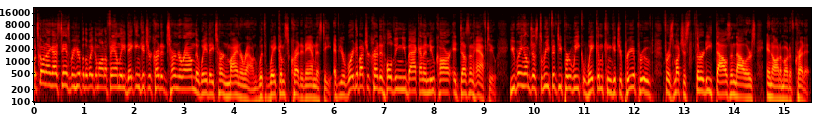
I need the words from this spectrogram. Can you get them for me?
What's going on, guys? Stansbury here for the Waikem Auto family. They can get your credit turned around the way they turned mine around with Waikem's Credit Amnesty. If you're worried about your credit holding you back on a new car, it doesn't have to. You bring home just 350 per week, Waikem can get you pre-approved for as much as $30,000 in automotive credit.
